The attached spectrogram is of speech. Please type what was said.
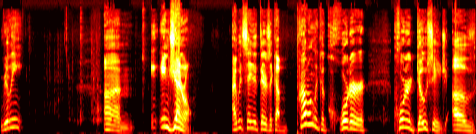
really. Um in general i would say that there's like a probably like a quarter quarter dosage of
